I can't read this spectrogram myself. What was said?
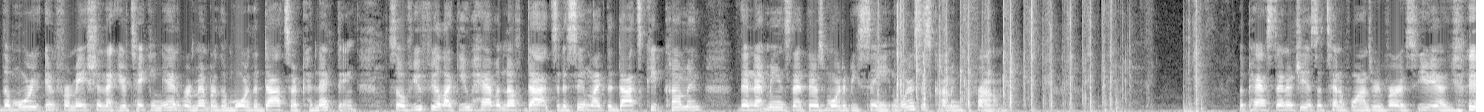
the more information that you're taking in remember the more the dots are connecting. So if you feel like you have enough dots and it seems like the dots keep coming then that means that there's more to be seen. Where's this coming from the past energy is a Ten of Wands reverse. Yeah.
